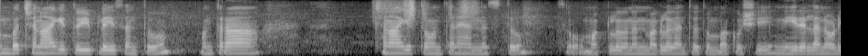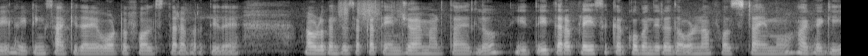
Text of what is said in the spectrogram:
ತುಂಬ ಚೆನ್ನಾಗಿತ್ತು ಈ ಪ್ಲೇಸ್ ಅಂತೂ. ಒಂಥರ ಚೆನ್ನಾಗಿತ್ತು ಅಂತಲೇ ಅನ್ನಿಸ್ತು. ಸೊ ಮಕ್ಕಳು ನನ್ನ ಮಗಳಿಗಂತೂ ತುಂಬ ಖುಷಿ. ನೀರೆಲ್ಲ ನೋಡಿ ಲೈಟಿಂಗ್ಸ್ ಹಾಕಿದ್ದಾರೆ ವಾಟರ್ ಫಾಲ್ಸ್ ಥರ ಬರ್ತಿದೆ. ಅವಳಿಗಂತೂ ಸಖತ್ ಎಂಜಾಯ್ ಮಾಡ್ತಾ ಇದ್ಲು. ಈ ಈ ಥರ ಪ್ಲೇಸಿಗೆ ಕರ್ಕೊಬಂದಿರೋದು ಅವಳನ್ನ ಫಸ್ಟ್ ಟೈಮು ಹಾಗಾಗಿ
